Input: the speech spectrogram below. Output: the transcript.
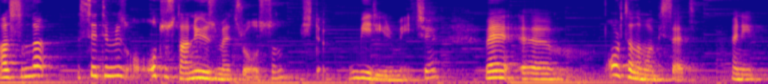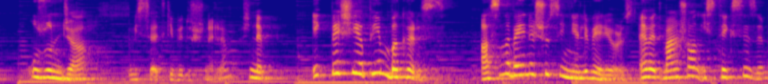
Aslında setimiz 30 tane 100 metre olsun. İşte 1.20 içi. Ve e, ortalama bir set. Hani uzunca bir set gibi düşünelim. Şimdi ilk 5'i yapayım bakarız. Aslında beyne şu sinyali veriyoruz. Evet ben şu an isteksizim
